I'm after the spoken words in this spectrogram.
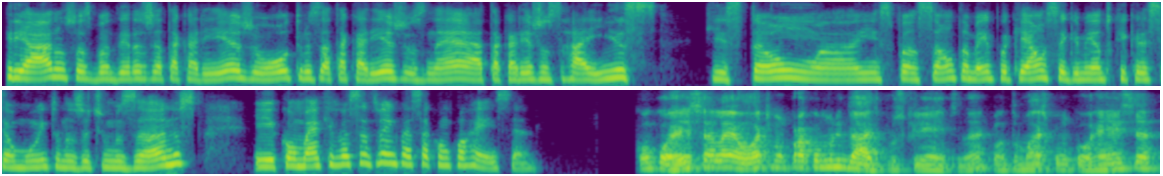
criaram suas bandeiras de atacarejo, outros atacarejos, né, atacarejos raiz, que estão uh, em expansão também, porque é um segmento que cresceu muito nos últimos anos. E como é que vocês vêm com essa concorrência? Concorrência ela é ótima para a comunidade, para os clientes, né? Quanto mais concorrência,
